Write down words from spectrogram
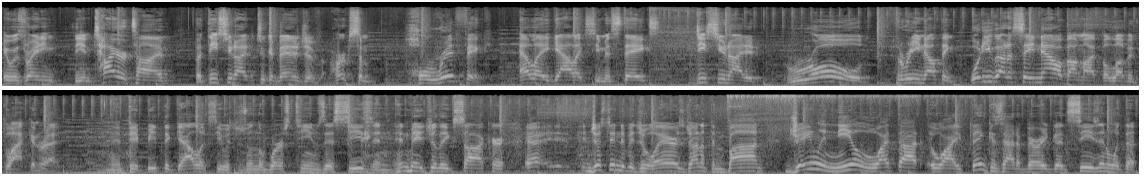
It was raining the entire time, but DC United took advantage of Herc's some horrific LA Galaxy mistakes. DC United rolled 3 0. What do you got to say now about my beloved black and red? They beat the Galaxy, which is one of the worst teams this season in Major League Soccer. Uh, just individual errors. Jonathan Bond, Jalen Neal, who I thought, who I think has had a very good season with the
